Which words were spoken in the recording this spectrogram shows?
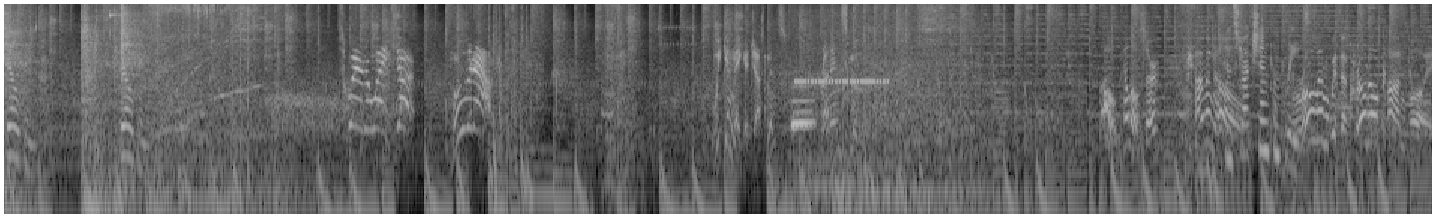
Building. Building. Running smooth. Oh, hello, sir. Coming home. Construction complete. Rolling with the Chrono Convoy.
